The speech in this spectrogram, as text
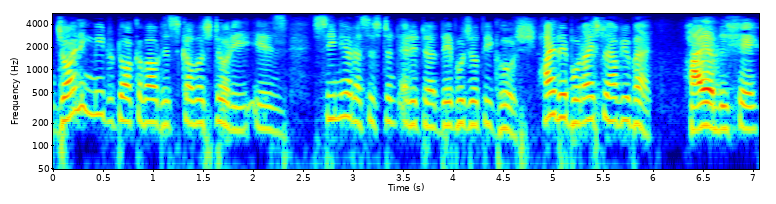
Joining me to talk about his cover story is Senior Assistant Editor Debojyoti Ghosh. Hi Debo, nice to have you back. Hi Abhishek.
